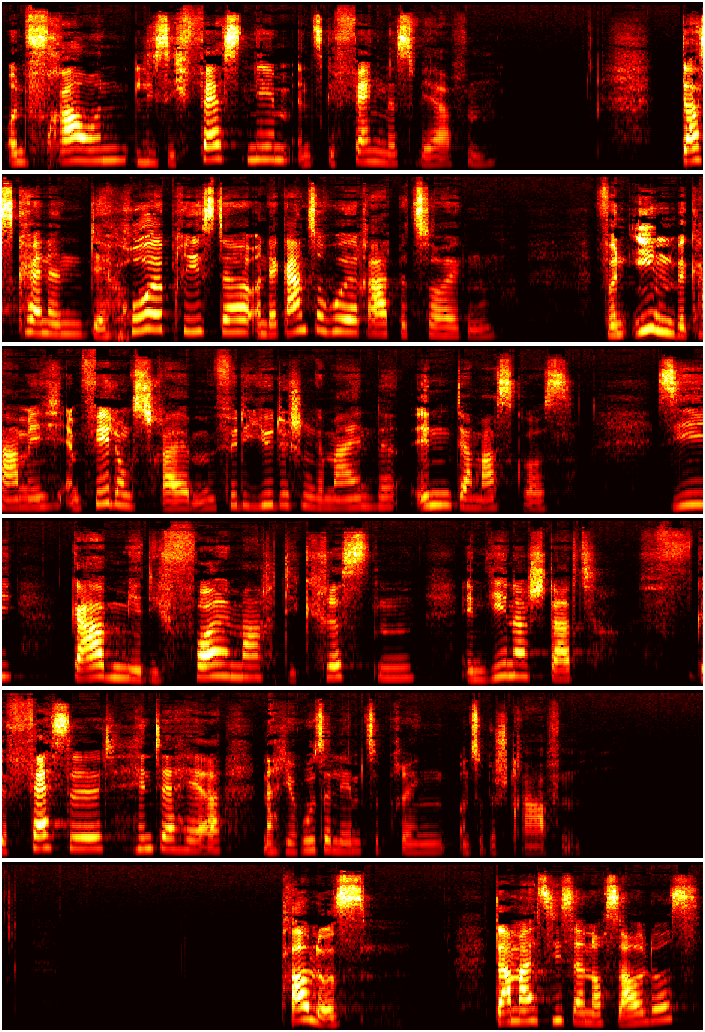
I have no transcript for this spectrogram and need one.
und Frauen ließ ich festnehmen, ins Gefängnis werfen. Das können der hohe Priester und der ganze Hohe Rat bezeugen. Von ihnen bekam ich Empfehlungsschreiben für die jüdischen Gemeinde in Damaskus. Sie gaben mir die Vollmacht, die Christen in jener Stadt gefesselt hinterher nach Jerusalem zu bringen und zu bestrafen. Paulus, damals hieß er noch Saulus,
